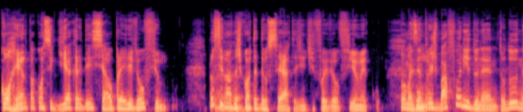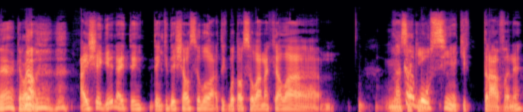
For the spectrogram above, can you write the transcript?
correndo para conseguir a credencial para ele ver o filme. No final das contas deu certo, a gente foi ver o filme, Pô, mas entrou esbaforido, né? Todo, né? Aquela... Não. Aí cheguei, né? E tem, tem que deixar o celular, tem que botar o celular naquela. No naquela saquinho. bolsinha que trava, né?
